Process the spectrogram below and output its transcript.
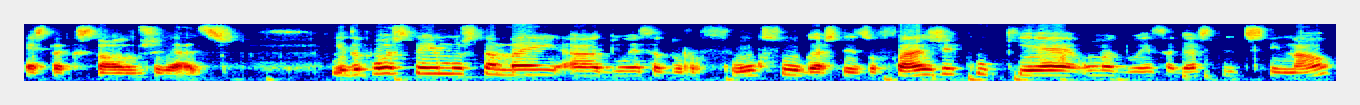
esta questão dos gases. E depois temos também a doença do refluxo gastroesofágico, que é uma doença gastrointestinal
